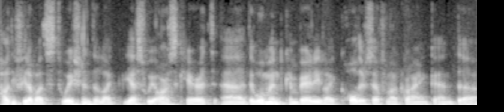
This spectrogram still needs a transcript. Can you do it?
how do you feel about the situation? They're like, yes, we are scared. Uh, the woman can barely like hold herself from not crying. And uh,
